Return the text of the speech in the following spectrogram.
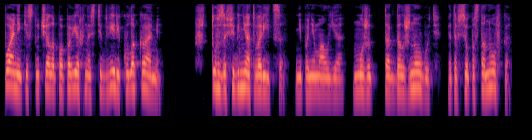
панике стучала по поверхности двери кулаками. Что за фигня творится? не понимал я. Может, так должно быть? Это все постановка.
